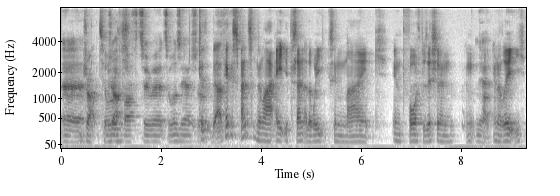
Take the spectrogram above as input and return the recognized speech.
uh, Drop to drop us. off to uh, to us. Yeah, so I think they spent something like eighty percent of the weeks in like in fourth position in in, Yeah. in the league,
